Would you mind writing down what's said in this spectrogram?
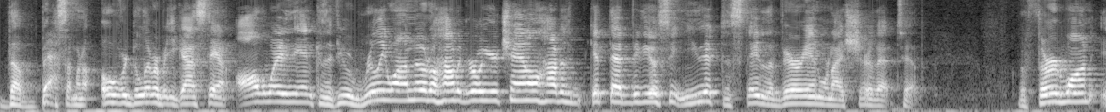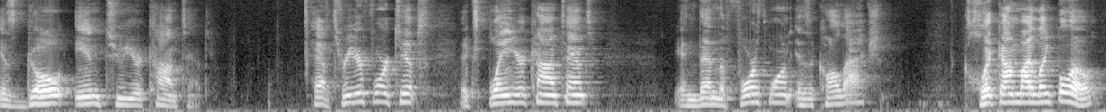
the best. I'm going to over deliver, but you got to stay on all the way to the end because if you really want to know how to grow your channel, how to get that video seen, you have to stay to the very end when I share that tip. The third one is go into your content. Have three or four tips, explain your content, and then the fourth one is a call to action. Click on my link below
